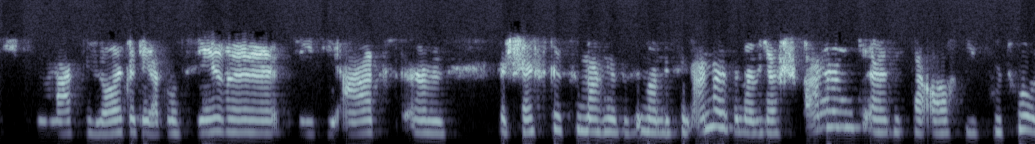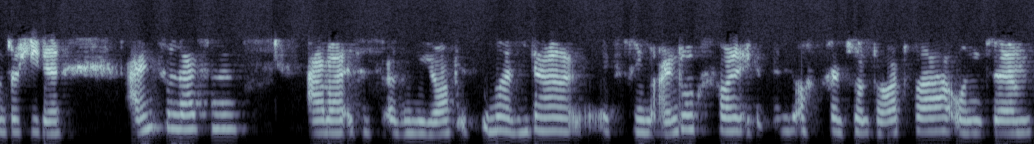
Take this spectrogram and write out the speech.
ich mag die Leute, die Atmosphäre, die, die Art, ähm, Geschäfte zu machen. Es ist immer ein bisschen anders, immer wieder spannend, äh, sich da auch die Kulturunterschiede einzulassen. Aber es ist, also New York ist immer wieder extrem eindrucksvoll. Ich bin auch schon dort war und ähm,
